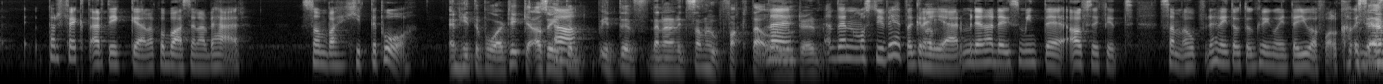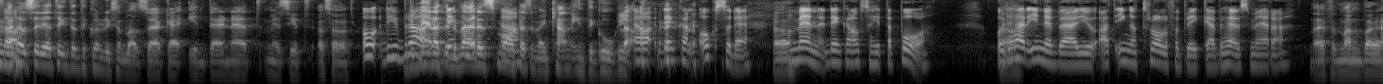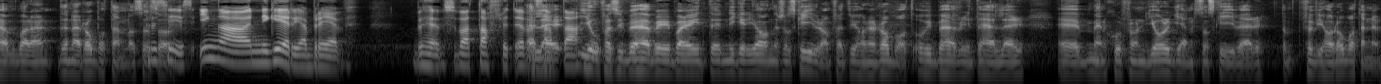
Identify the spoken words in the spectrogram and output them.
perfekt artikel på basen av det här som var hittepå. En hittepåartikel. Alltså Ja. inte, inte, den har inte samlat ihop fakta och Nej, gjort det. den måste ju veta grejer, men den hade liksom inte avsiktligt samlat ihop, den hade inte åkt omkring och intervjuat folk om vi säger Nej, men så. alltså, jag tänkte att det kunde liksom bara söka internet med sitt... Alltså, Och det är ju bra. Du menar att den är kunde- världens smartaste Ja, men kan inte googla? ja, den kan också det, men den kan också hitta på. Och det här innebär ju att inga trollfabriker behövs mera. Nej, för man behöver bara den här roboten. Och så, så. Precis, inga Nigeria-brev behövs vara taffligt översatta. Eller, jo, fast vi behöver bara inte nigerianer som skriver dem för att vi har en robot. Och vi behöver inte heller eh, människor från Georgien som skriver, för vi har roboten nu.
